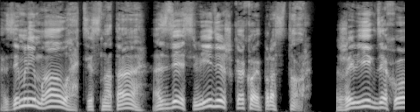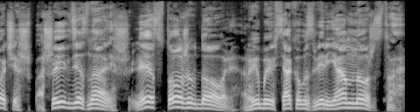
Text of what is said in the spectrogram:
Земли мало, теснота, а здесь видишь, какой простор. Живи где хочешь, паши где знаешь, лес тоже вдоволь, рыбы и всякого зверья множество.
